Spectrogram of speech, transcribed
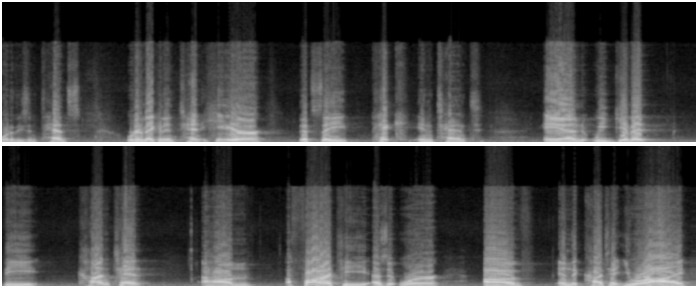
what are these intents, we're going to make an intent here that's a pick intent, and we give it the content um, authority, as it were, of and the content URI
